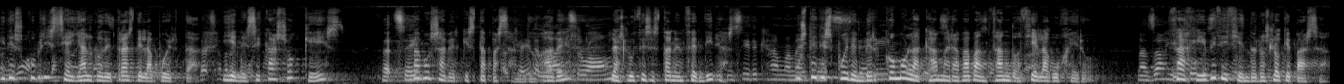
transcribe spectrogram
y descubrir si hay algo detrás de la puerta. Y en ese caso, ¿qué es? Vamos a ver qué está pasando. A ver, las luces están encendidas. Ustedes pueden ver cómo la cámara va avanzando hacia el agujero. Zahi, ve diciéndonos lo que pasa.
